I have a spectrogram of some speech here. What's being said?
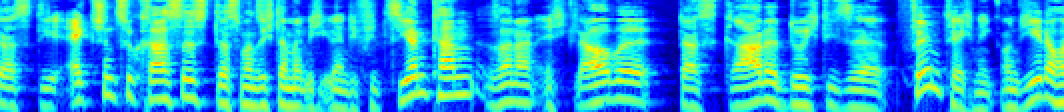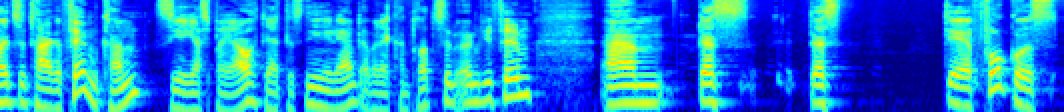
dass die Action zu krass ist, dass man sich damit nicht identifizieren kann, sondern ich glaube, dass gerade durch diese Filmtechnik und jeder heutzutage filmen kann, siehe Jasper ja auch, der hat das nie gelernt, aber der kann trotzdem irgendwie filmen, ähm, dass, dass der Fokus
